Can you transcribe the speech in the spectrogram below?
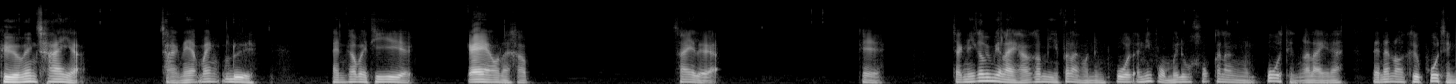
คือแม่งใช่อะ ฉากเนี้ยแม่งดูดิแพนเข้าไปที่แก้วนะครับ ใช่เลยอะโอเค จากนี้ก็ไม่มีอะไรครับก็มีฝรั่งคนหนึ่งพูด อันนี้ผมไม่รู้เขากำลังพูดถึงอะไรนะ แต่แน่นอนคือพูดถึง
